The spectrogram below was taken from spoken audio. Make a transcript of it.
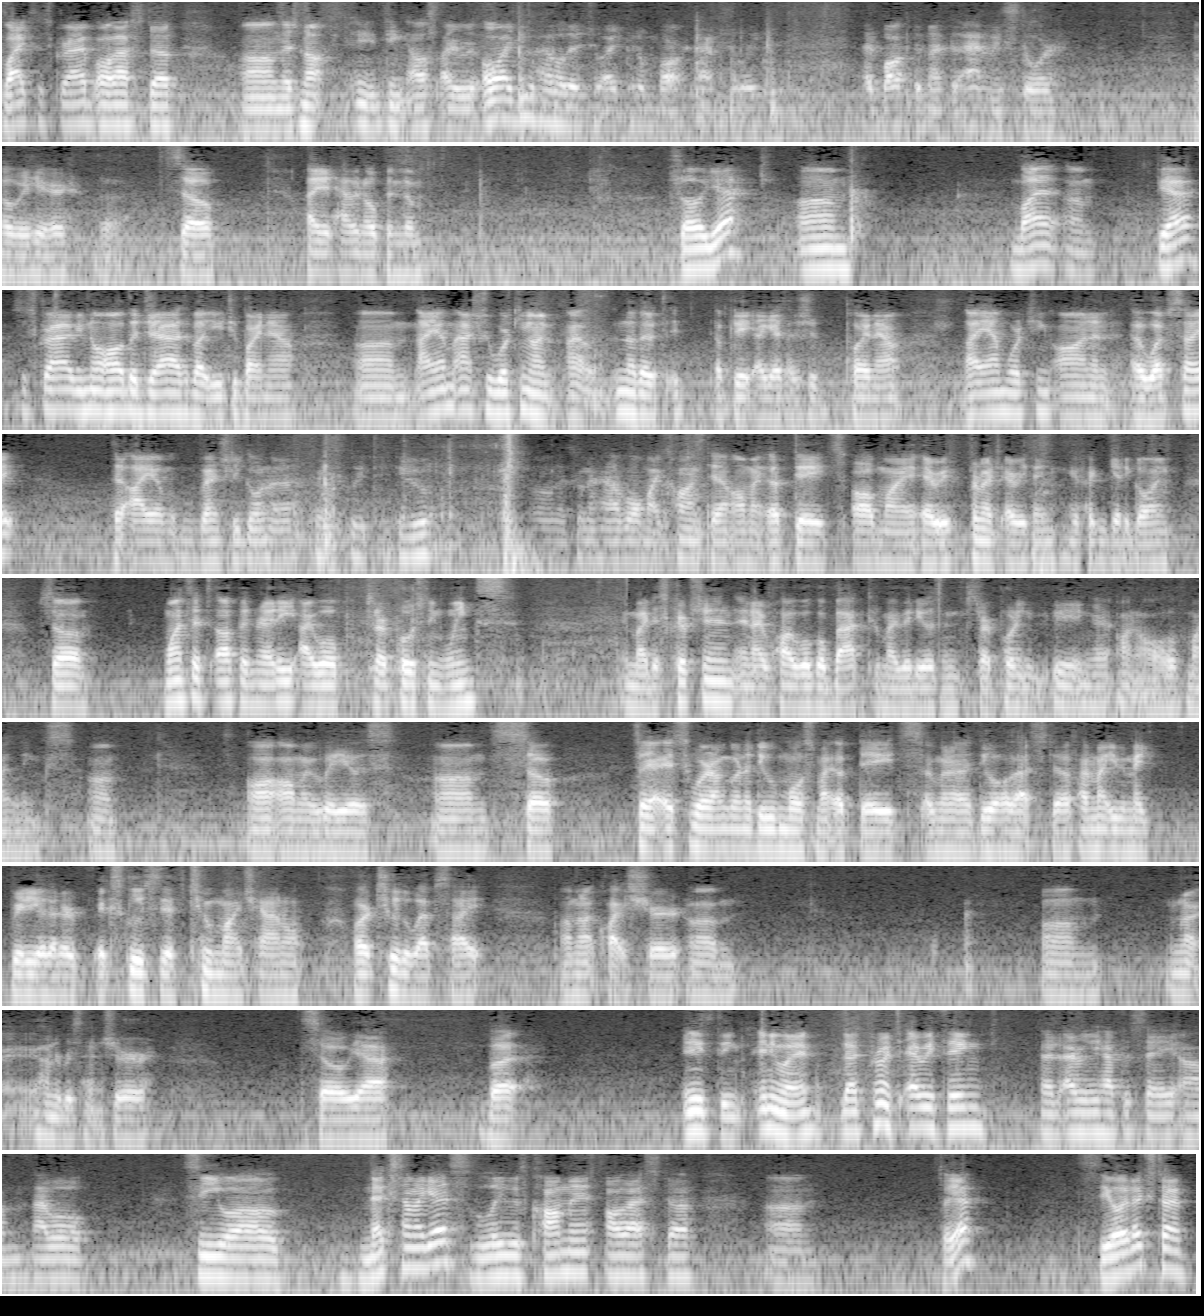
like, subscribe, all that stuff. Um, there's not anything else I re- oh I do have other two I could unbox actually. I bought them at the anime store over here, uh, so I haven't opened them. So yeah, um, like, um, yeah, subscribe. You know all the jazz about YouTube by now. Um, I am actually working on uh, another th- update. I guess I should point out. I am working on an, a website that I am eventually going to basically do. To have all my content, all my updates, all my every pretty much everything if I can get it going. So once it's up and ready, I will start posting links in my description, and I probably will go back through my videos and start putting it on all of my links, um, all, all my videos. Um, so so yeah, it's where I'm gonna do most of my updates. I'm gonna do all that stuff. I might even make videos that are exclusive to my channel or to the website. I'm not quite sure. Um, um, I'm not 100% sure. So yeah, but anything. Anyway, that's pretty much everything that I really have to say. Um, I will see you all next time, I guess. Leave a comment, all that stuff. Um, so yeah, see you all next time.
